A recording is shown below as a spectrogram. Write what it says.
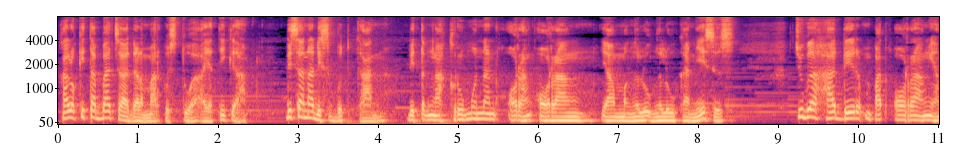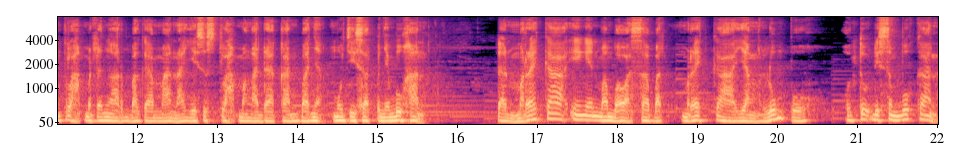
Kalau kita baca dalam Markus 2 ayat 3, di sana disebutkan di tengah kerumunan orang-orang yang mengeluh-ngeluhkan Yesus, juga hadir empat orang yang telah mendengar bagaimana Yesus telah mengadakan banyak mujizat penyembuhan. Dan mereka ingin membawa sahabat mereka yang lumpuh untuk disembuhkan.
